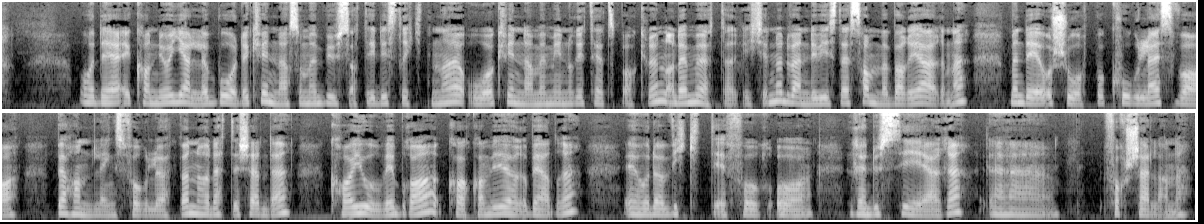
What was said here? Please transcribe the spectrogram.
Og det kan jo gjelde både kvinner som er bosatt i distriktene og kvinner med minoritetsbakgrunn, og de møter ikke nødvendigvis de samme barrierene, men det å se på hvordan var behandlingsforløpet når dette skjedde, hva gjorde vi bra, hva kan vi gjøre bedre, er jo da viktig for å redusere eh, forskjellene.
